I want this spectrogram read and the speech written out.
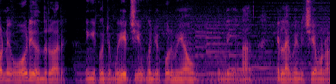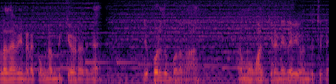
உடனே ஓடி வந்துடுவார் நீங்கள் கொஞ்சம் முயற்சியும் கொஞ்சம் பொறுமையாகவும் இருந்தீங்கன்னா எல்லாமே நிச்சயமும் நல்லதாகவே நடக்கும். நம்பிக்கையோடு இருங்க. எப்பொழுதும் போல தான் நம்ம வாழ்க்கையில் நிலவி வந்துட்டுருக்கு.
